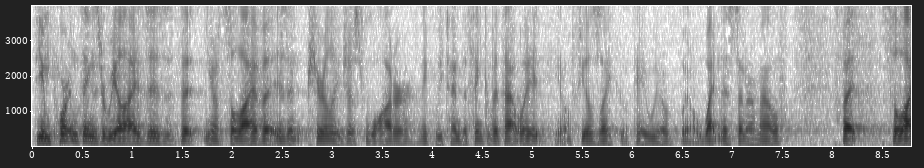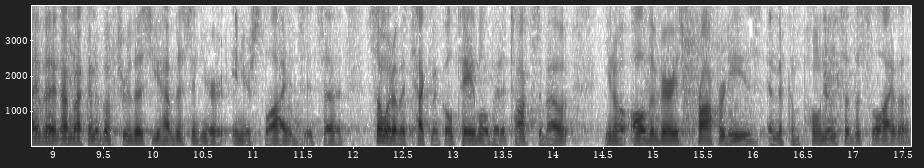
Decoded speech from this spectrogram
the important things to realize is, is that you know saliva isn't purely just water. I think we tend to think of it that way. It you know feels like okay we have, we have wetness in our mouth, but saliva and I'm not going to go through this. You have this in your in your slides. It's a somewhat of a technical table, but it talks about you know all the various properties and the components of the saliva.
